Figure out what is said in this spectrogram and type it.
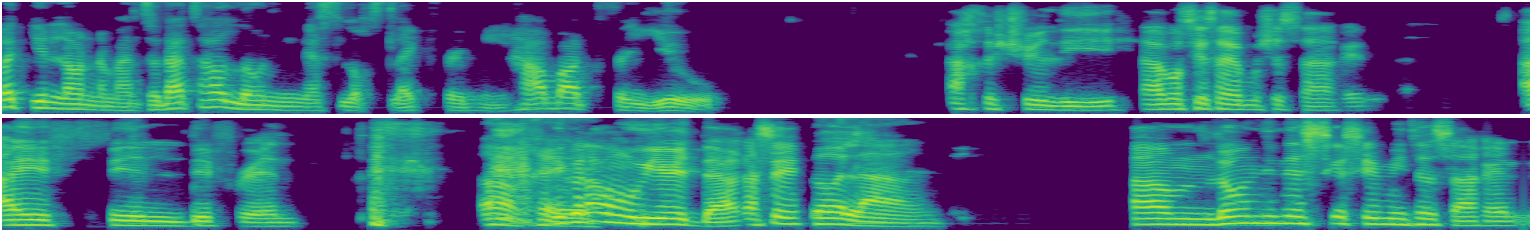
But yun lang naman. So that's how loneliness looks like for me. How about for you? Actually, habang sinasabi mo siya sa akin, I feel different. Okay. Hindi ko na kung weird ah. Kasi Go lang. um, loneliness kasi minsan sa akin,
